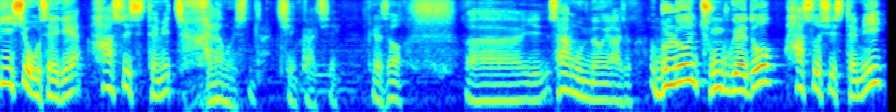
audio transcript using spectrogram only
BC 5세기에 하수 시스템이 잘 남아 있습니다. 지금까지. 그래서 어, 이 서양 문명에 아주 물론 중국에도 하수 시스템이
